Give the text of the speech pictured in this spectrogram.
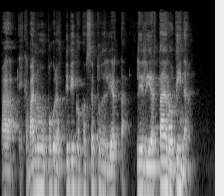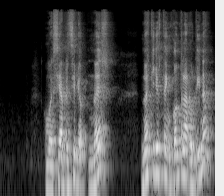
para escaparnos un poco de los típicos conceptos de libertad, la libertad de rutina. Como decía al principio, no es, no es que yo esté en contra de la rutina,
